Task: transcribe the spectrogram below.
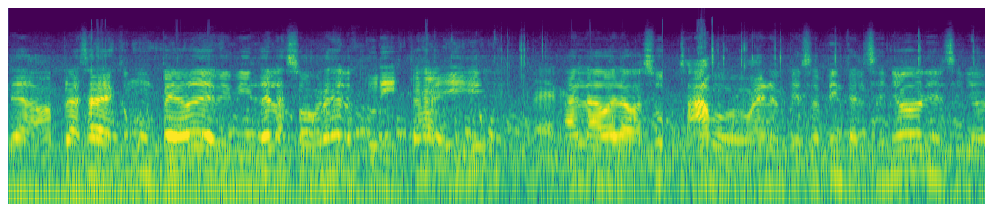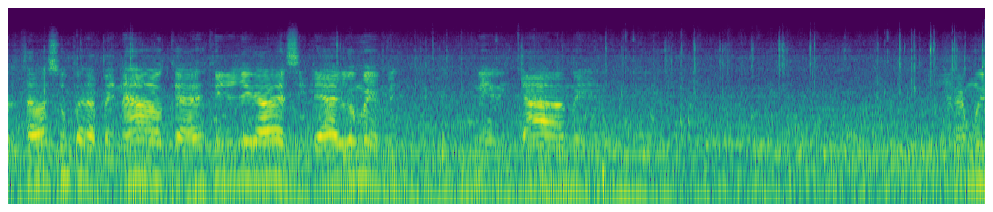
le daban plaza. Es como un pedo de vivir de las obras de los turistas ahí al lado de la basura. Vamos, bueno, empieza a pintar el señor y el señor estaba súper apenado. Cada vez que yo llegaba a decirle algo me, me, me evitaba, me... Era muy...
